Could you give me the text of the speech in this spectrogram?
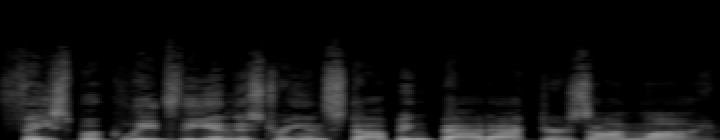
Facebook leads the industry in stopping bad actors online.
